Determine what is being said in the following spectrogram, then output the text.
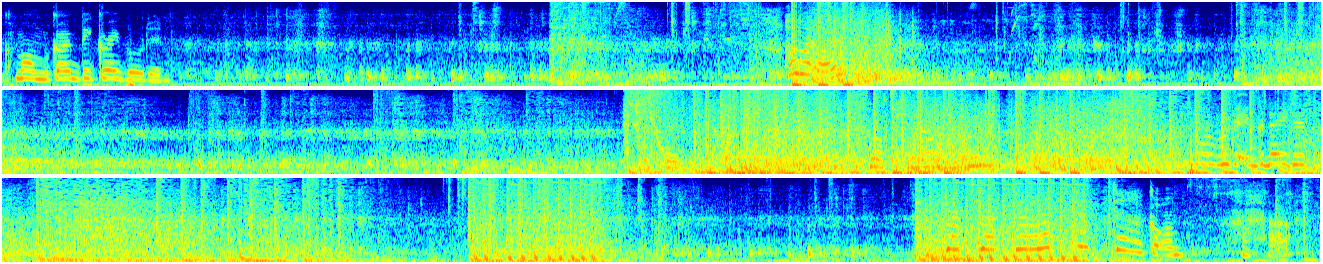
Come on, we're going big grey building.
